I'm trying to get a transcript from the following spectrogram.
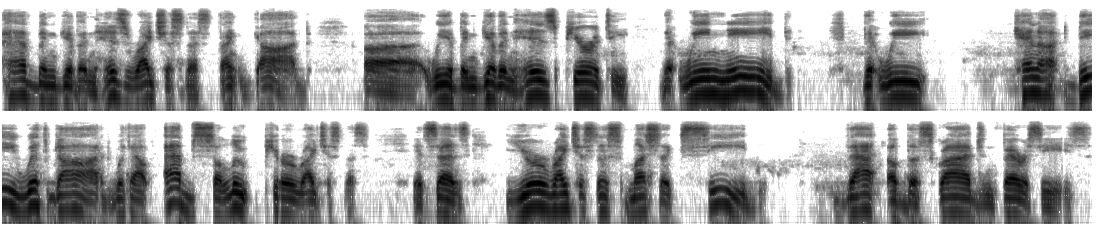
have been given his righteousness, thank God. Uh, we have been given his purity that we need. that we cannot be with God without absolute pure righteousness. It says, Your righteousness must exceed that of the scribes and Pharisees.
